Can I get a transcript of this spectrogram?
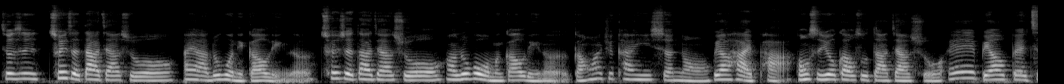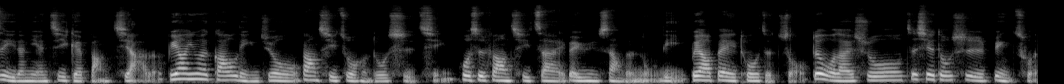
就是催着大家说：“哎呀，如果你高龄了，催着大家说啊，如果我们高龄了，赶快去看医生哦，不要害怕。”同时又告诉大家说：“哎，不要被自己的年纪给绑架了，不要因为高龄就放弃做很多事情，或是放弃在备孕上的努力，不要被拖着走。”对我来说，这些都是并存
